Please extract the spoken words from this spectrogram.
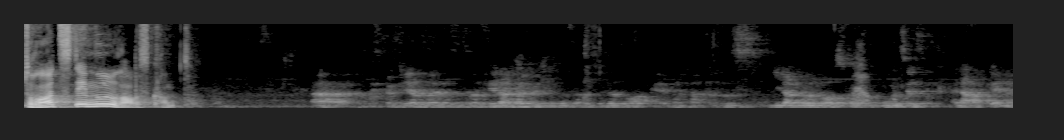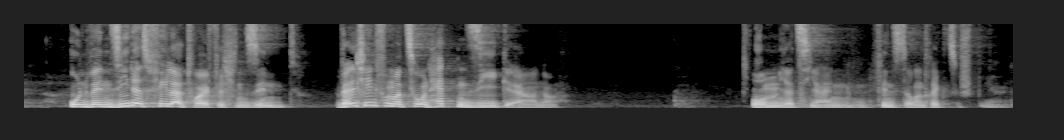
trotzdem Null rauskommt? Und wenn Sie das Fehlerteufelchen sind, welche Information hätten Sie gerne, um jetzt hier einen finsteren Trick zu spielen?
